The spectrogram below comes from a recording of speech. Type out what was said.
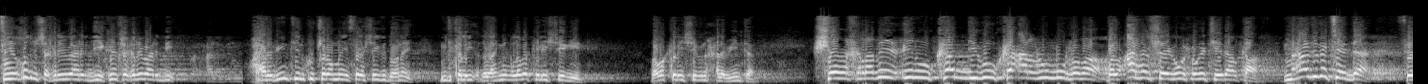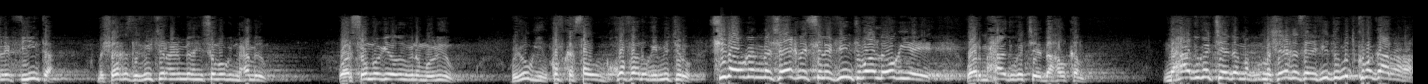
Sayid qudbi sheekh rabiic baa hardiyey kan sheekh rabiic baa hardiyey xalabiintiin ku jiro ma isaga sheegi doonee mid kale laakiin laba kale sheegeen laba kale sheegin xalabiinta. Sheekh rabiic inuu ka digu ka cararun buu rabaa. Bal carar sheega wuxuu uga jeeda halkaa maxaad uga jeedaa salafiyiinta mashaayikh salafiyiintu aan mid ahayn soo moogid maxamedow? Waar soo moogid adugina mawlidow way ogyihiin qof kasta qof ma jiro. Sidaa ogeed mashaayikhda salafiyiinta baa la ogayaye waar maxaad uga jeedaa halkan? Maxaad uga jeedaa mashaayikhda salafiyiintu mid kuma gaar aha.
